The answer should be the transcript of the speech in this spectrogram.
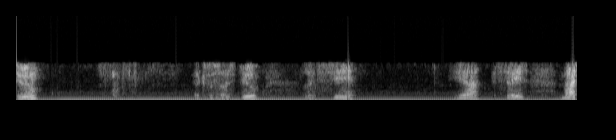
two. Exercise two. Let's see. Yeah, it says match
